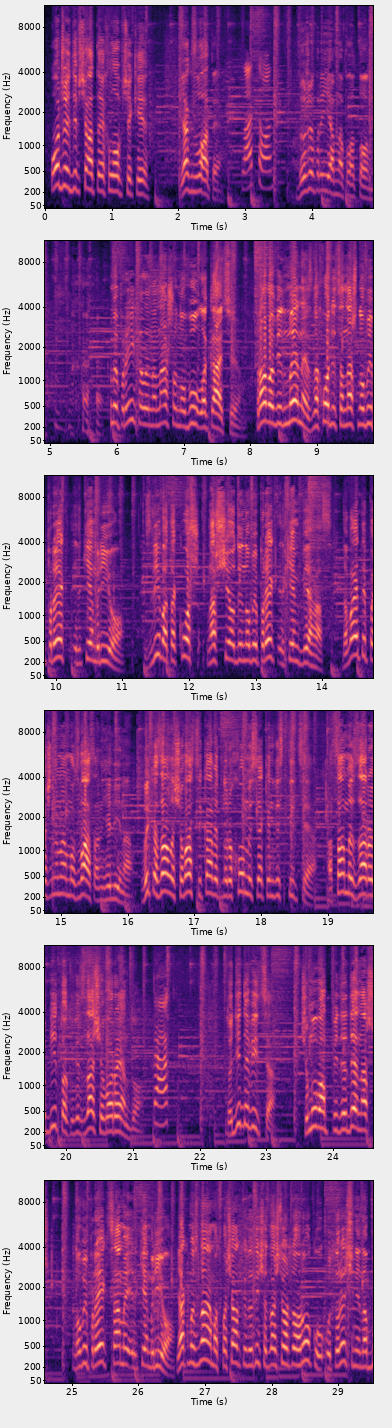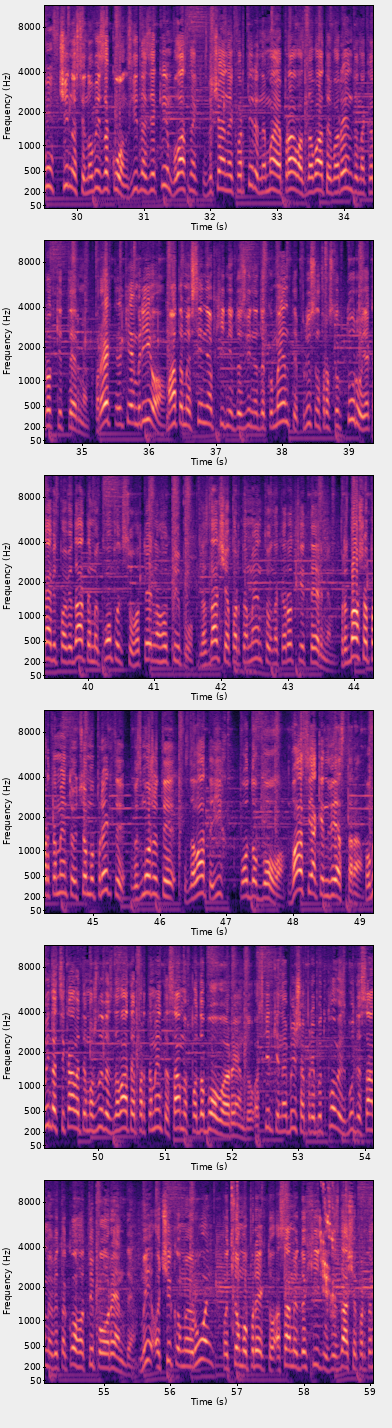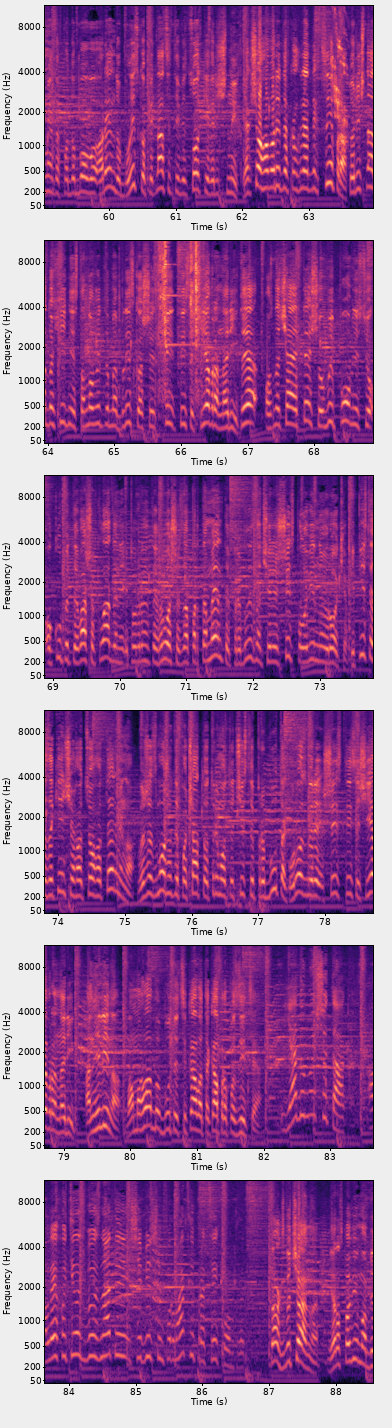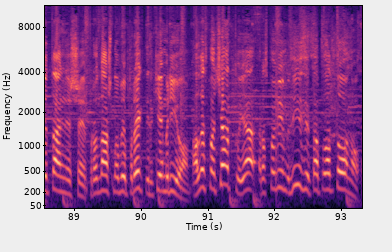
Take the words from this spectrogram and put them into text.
Отже, дівчата і хлопчики, як звати? Платон. Дуже приємно, Платон. Ми приїхали на нашу нову локацію. Справа від мене знаходиться наш новий проєкт Ількем Ріо. Зліва також наш ще один новий проєкт Ількем Вегас. Давайте почнемо з вас, Ангеліна. Ви казали, що вас цікавить нерухомість як інвестиція, а саме заробіток від здачі в оренду. Так. Тоді дивіться, чому вам підійде наш новий проєкт саме Елькем Ріо. Як ми знаємо, з початку 2024 року у Туреччині набув чинності новий закон, згідно з яким власник звичайної квартири не має права здавати в оренду на короткий термін. Проєкт Елькем Ріо матиме всі необхідні дозвільні документи, плюс інфраструктуру, яка відповідатиме комплексу готельного типу для здачі апартаменту на короткий термін. Придбавши апартаменти у цьому проєкті, ви зможете здавати їх подобово. Вас, як інвестора, повинна цікавити можливість здавати апартаменти саме в подобову оренду, оскільки найбільша прибутковість буде саме від такого типу оренди. Ми очікуємо рой по цьому проєкту, а саме дохідність зі здачі апартаментів в подобову оренду близько 15% річних. Якщо говорити в конкретних цифрах, то річна дохідність становитиме близько 6 тисяч євро на рік. Це означає те, що ви повністю окупите ваше вкладення і повернете гроші за апартаменти приблизно через 6,5 років. І після закінчення цього терміну ви вже зможете почати отримувати чистий прибуток у розмірі 6 тисяч євро на рік. Ангеліна, вам могла би бути цікава така пропозиція? Я думаю, що так. Але хотілося б знати ще більше інформації про цей комплекс. Так, звичайно, я розповім вам детальніше про наш новий проект Ількем Ріо. Але спочатку я розповім Лізі та Платону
